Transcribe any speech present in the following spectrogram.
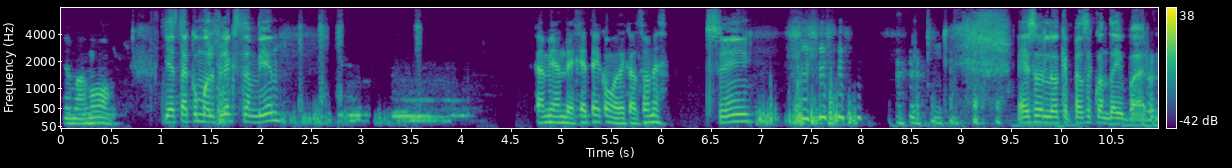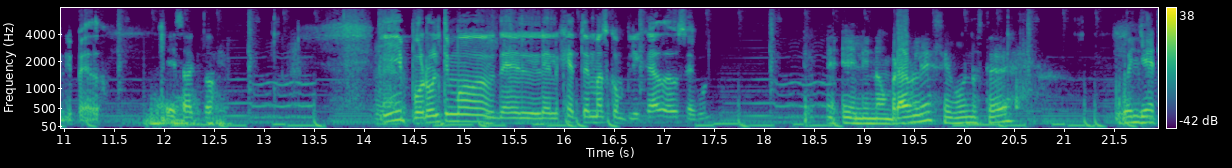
Me mamó. Ya está como el Flex también. Cambian de GT como de calzones. Sí. Eso es lo que pasa cuando hay varo, ni pedo. Exacto. Y por último, del, del GT más complicado, según. El innombrable, según ustedes. Buen jet.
